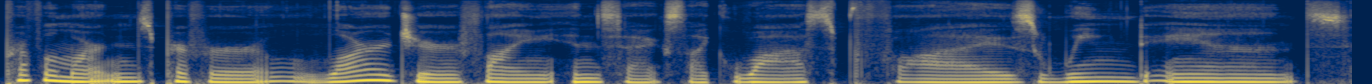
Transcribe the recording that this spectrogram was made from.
Purple martins prefer larger flying insects like wasp, flies, winged ants.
